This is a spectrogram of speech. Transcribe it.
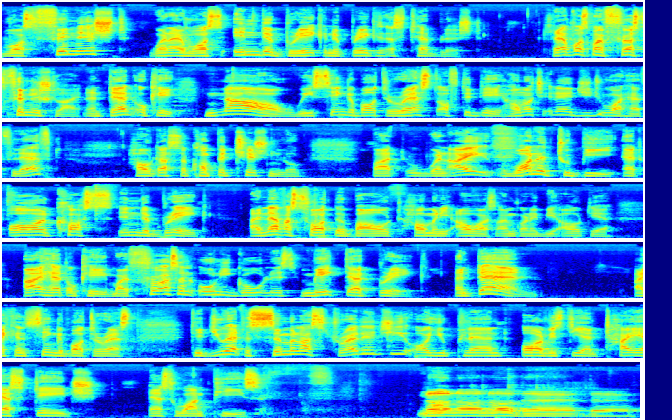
was finished when I was in the break and the break is established. That was my first finish line. And then, okay, now we think about the rest of the day. How much energy do I have left? How does the competition look? But when I wanted to be at all costs in the break, I never thought about how many hours I'm going to be out there. I had, okay, my first and only goal is make that break. And then I can think about the rest. Did you have a similar strategy or you planned always the entire stage as one piece? No, no, no. The, the,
